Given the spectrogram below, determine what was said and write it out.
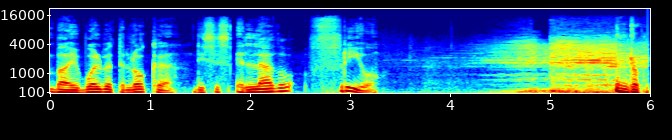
by Vuélvete Loca. This is Helado Frío. En Rock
